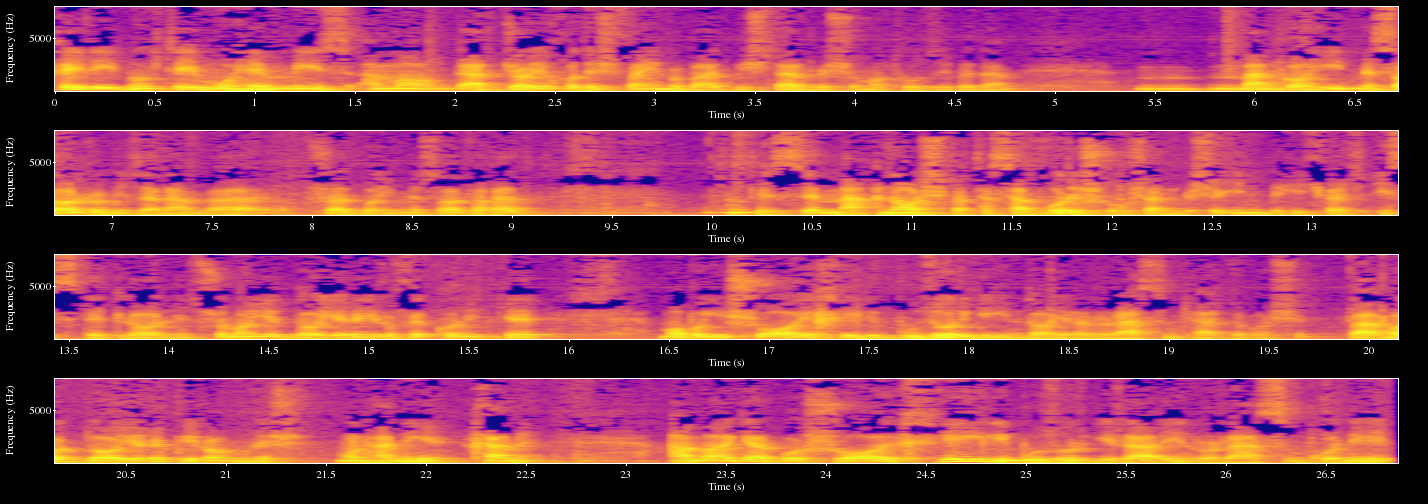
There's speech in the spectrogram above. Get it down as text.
خیلی نکته مهمی است اما در جای خودش و این رو باید بیشتر به شما توضیح بدم. من گاهی این مثال رو می‌زنم و شاید با این مثال فقط قصه معناش و تصورش روشن بشه. این به هیچ وجه استدلال نیست. شما یه دایره ای رو فکر کنید که ما با یه شعاع خیلی بزرگی این دایره رو رسم کرده باشیم. برها دایره پیرامونش منحنیه خمه. اما اگر با شعاع خیلی بزرگی را این رو رسم کنید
